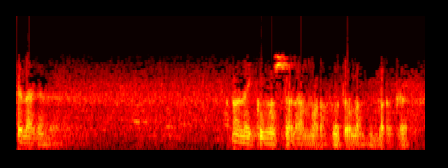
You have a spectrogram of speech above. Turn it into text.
Silakan. Waalaikumsalam warahmatullahi wabarakatuh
